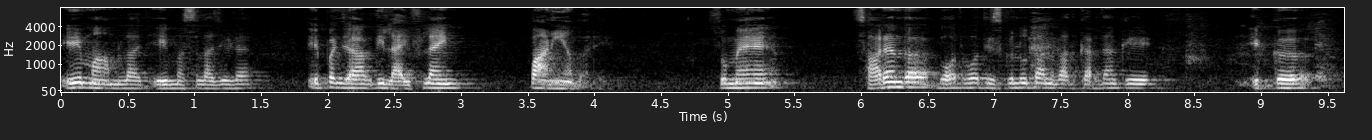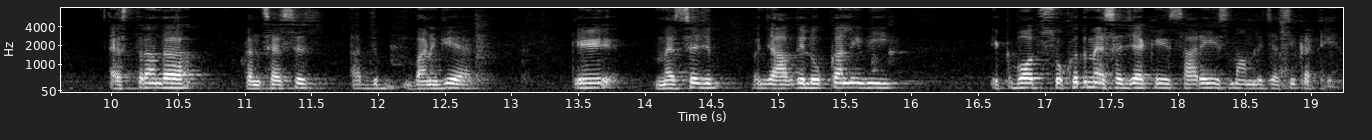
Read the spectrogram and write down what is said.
ਇਹ ਮਾਮਲਾ, ਇਹ ਮਸਲਾ ਜਿਹੜਾ, ਇਹ ਪੰਜਾਬ ਦੀ ਲਾਈਫਲਾਈਨ ਪਾਣੀਆਂ ਬਾਰੇ। ਸੋ ਮੈਂ ਸਾਰਿਆਂ ਦਾ ਬਹੁਤ-ਬਹੁਤ ਇਸ ਗੱਲੋਂ ਧੰਨਵਾਦ ਕਰਦਾ ਕਿ ਇੱਕ ਇਸ ਤਰ੍ਹਾਂ ਦਾ ਕੰਸੈਂਸਸ ਅੱਜ ਬਣ ਗਿਆ ਕਿ ਮੈਸੇਜ ਪੰਜਾਬ ਦੇ ਲੋਕਾਂ ਲਈ ਵੀ ਇੱਕ ਬਹੁਤ ਸੁਖਦ ਮੈਸੇਜ ਹੈ ਕਿ ਸਾਰੇ ਇਸ ਮਾਮਲੇ 'ਚ ਅਸੀਂ ਇਕੱਠੇ ਹਾਂ।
